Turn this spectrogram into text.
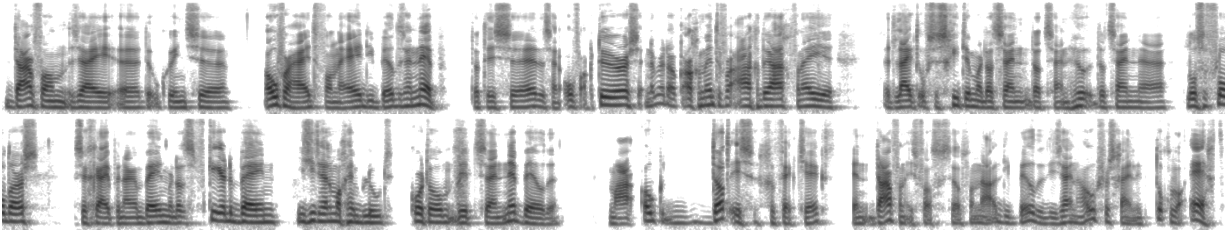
Daarvan zei uh, de Oekraïnse overheid van nee, die beelden zijn nep. Dat, is, uh, dat zijn of acteurs. En er werden ook argumenten voor aangedragen van hey, het lijkt of ze schieten, maar dat zijn, dat zijn, dat zijn losse flodders. Ze grijpen naar een been, maar dat is het verkeerde been. Je ziet helemaal geen bloed. Kortom, dit zijn nepbeelden. Maar ook dat is gefactcheckt. En daarvan is vastgesteld van, nou, die beelden die zijn hoogstwaarschijnlijk toch wel echt.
